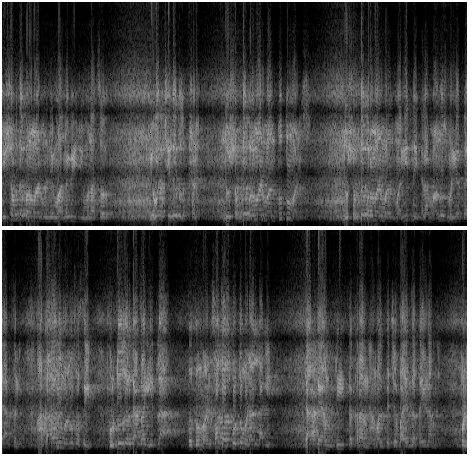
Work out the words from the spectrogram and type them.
की शब्द प्रमाण म्हणजे मानवी जीवनाचं व्यवच्छेदक लक्षण आहे. जो शब्द प्रमाण मानतो तो माणूस. जो शब्द प्रमाण मानित नाही त्याला माणूस म्हणण्यात काही अर्थ नाही. आकाराने माणूस असेल फोटो जर त्याचा घेतला तर तो माणसाचाच फोटो म्हणायला लागेल. त्यात काही आमची तक्रार नाही आम्हाला त्याच्या बाहेर जाता येणार नाही. पण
